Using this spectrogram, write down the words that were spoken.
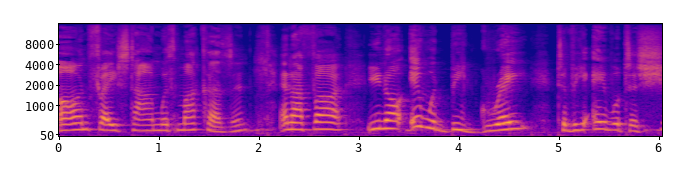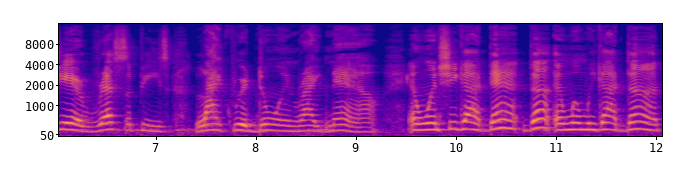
on FaceTime with my cousin, and I thought, you know, it would be great to be able to share recipes like we're doing right now. And when she got done, and when we got done,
